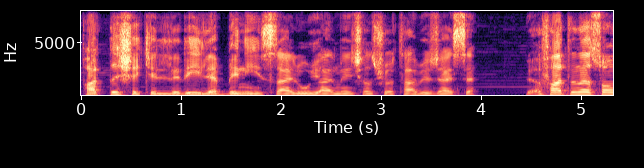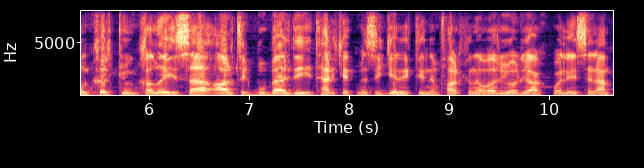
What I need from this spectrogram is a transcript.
Farklı şekilleriyle Beni İsrail'i uyarmaya çalışıyor tabiri caizse. Vefatına son 40 gün kalaysa artık bu beldeyi terk etmesi gerektiğinin farkına varıyor Yakup Aleyhisselam.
